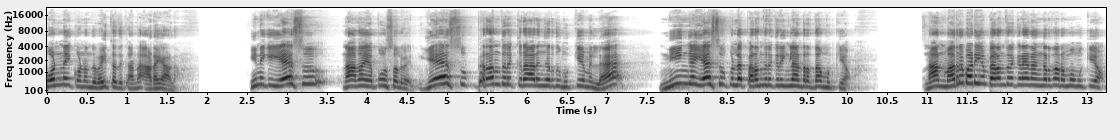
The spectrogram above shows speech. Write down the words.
பொண்ணை கொண்டு வந்து வைத்ததுக்கான அடையாளம். இன்னைக்கு இயேசு நான் தான் எப்பவும் சொல்லுவேன் இயேசு பிறந்திருக்கிறாருங்கிறது முக்கியம் இல்லை நீங்கள் இயேசுக்குள்ள பிறந்திருக்கிறீங்களான்றது தான் முக்கியம். நான் மறுபடியும் பிறந்திருக்கிறேனாங்கிறது தான் ரொம்ப முக்கியம்.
